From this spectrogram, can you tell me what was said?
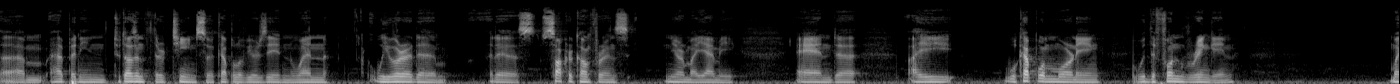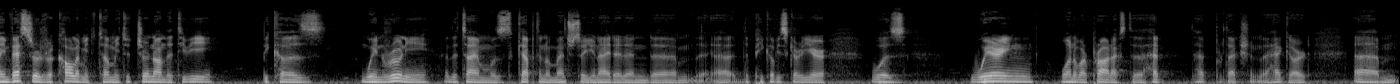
um, happened in 2013, so a couple of years in, when we were at a at a soccer conference near Miami, and uh, I woke up one morning with the phone ringing. My investors were calling me to tell me to turn on the TV because Wayne Rooney at the time was captain of Manchester United and um, uh, the peak of his career was wearing one of our products, the head head protection, the head guard, um,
